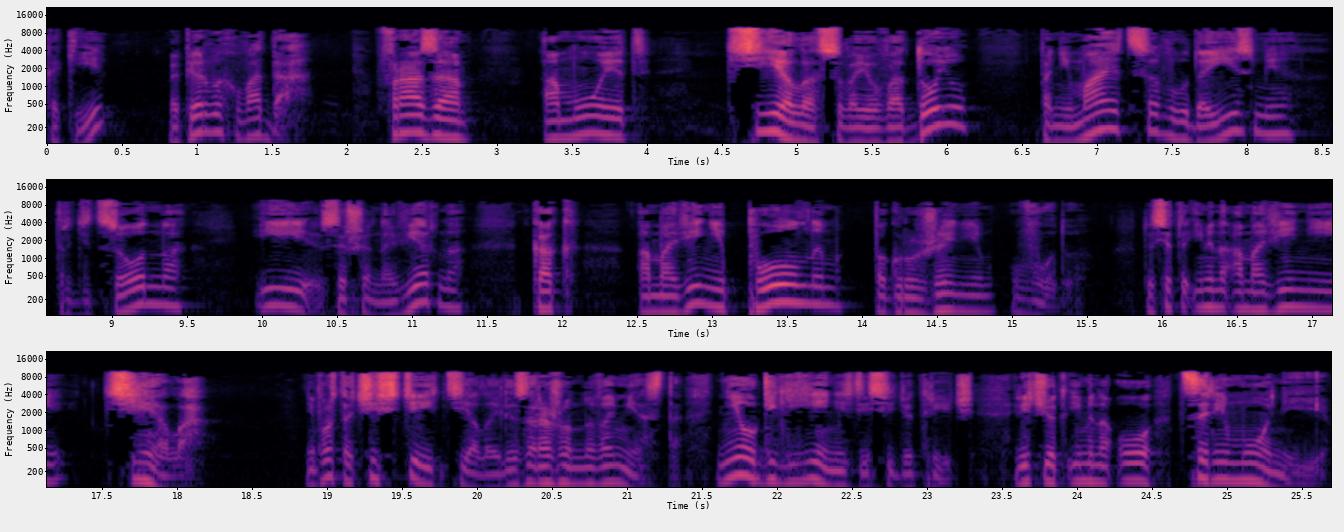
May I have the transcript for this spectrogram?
Какие? Во-первых, вода. Фраза «омоет тело свое водою» понимается в иудаизме традиционно и совершенно верно, как омовение полным погружением в воду. То есть это именно омовение тела, не просто частей тела или зараженного места. Не о гигиене здесь идет речь. Речь идет именно о церемонии,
